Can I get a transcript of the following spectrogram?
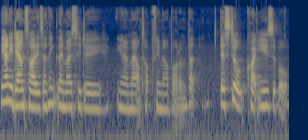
The only downside is I think they mostly do, you know, male top, female bottom, but they're still quite usable.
